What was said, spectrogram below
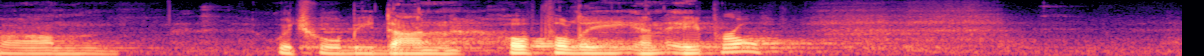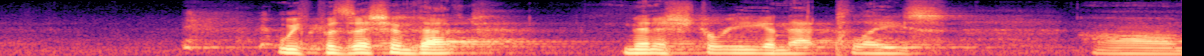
um, which will be done hopefully in April. We've positioned that ministry and that place um,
